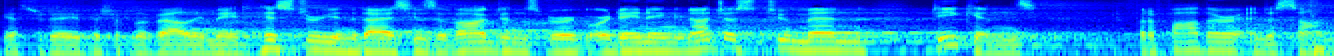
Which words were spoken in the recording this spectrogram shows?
Yesterday, Bishop LaValley made history in the Diocese of Ogdensburg, ordaining not just two men deacons, but a father and a son.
